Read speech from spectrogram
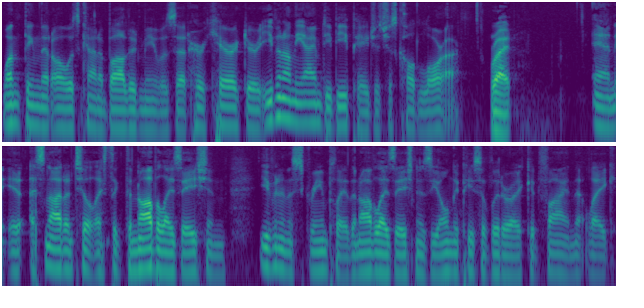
one thing that always kind of bothered me was that her character, even on the IMDb page, is just called Laura Right. and it, it's not until it's like the novelization, even in the screenplay, the novelization is the only piece of literature I could find that like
